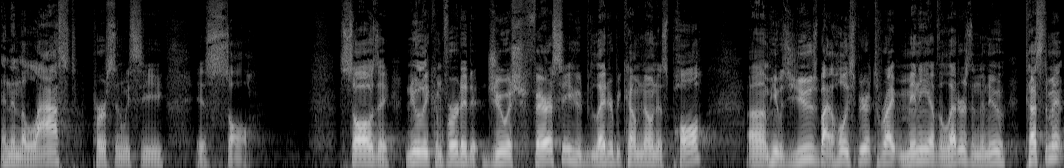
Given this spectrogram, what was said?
And then the last person we see is Saul. Saul is a newly converted Jewish Pharisee who'd later become known as Paul. Um, he was used by the Holy Spirit to write many of the letters in the New Testament,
